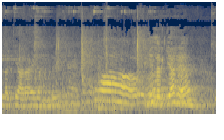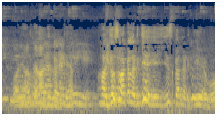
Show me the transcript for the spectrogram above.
लड़की आ रहा है यहाँ पे ये लड़कियाँ है। और यहाँ पे आधे लड़के हैं। हाँ जोसवा का लड़की है ये इसका लड़की है वो।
